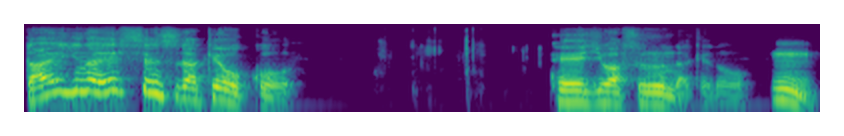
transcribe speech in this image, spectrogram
大事なエッセンスだけをこう、提示はするんだけど、うん。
